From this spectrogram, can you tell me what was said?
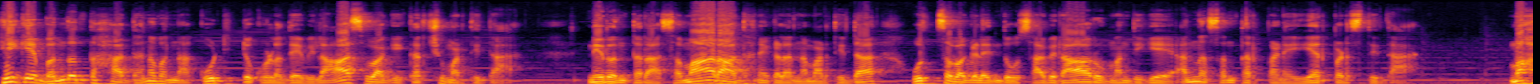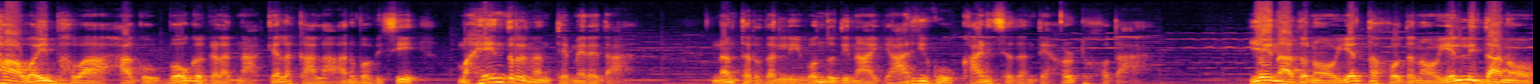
ಹೀಗೆ ಬಂದಂತಹ ಧನವನ್ನ ಕೂಡಿಟ್ಟುಕೊಳ್ಳದೆ ವಿಲಾಸವಾಗಿ ಖರ್ಚು ಮಾಡ್ತಿದ್ದ. ನಿರಂತರ ಸಮಾರಾಧನೆಗಳನ್ನು ಮಾಡ್ತಿದ್ದ, ಉತ್ಸವಗಳೆಂದು ಸಾವಿರಾರು ಮಂದಿಗೆ ಅನ್ನ ಸಂತರ್ಪಣೆ ಏರ್ಪಡಿಸ್ತಿದ್ದ. ಮಹಾವೈಭವ ಹಾಗೂ ಭೋಗಗಳನ್ನು ಕೆಲಕಾಲ ಅನುಭವಿಸಿ ಮಹೇಂದ್ರನಂತೆ ಮೆರೆದ. ನಂತರದಲ್ಲಿ ಒಂದು ದಿನ ಯಾರಿಗೂ ಕಾಣಿಸದಂತೆ ಹೊರಟು ಹೋದ. ಏನಾದನೋ, ಎಂತ ಹೋದನೋ, ಎಲ್ಲಿದ್ದಾನೋ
